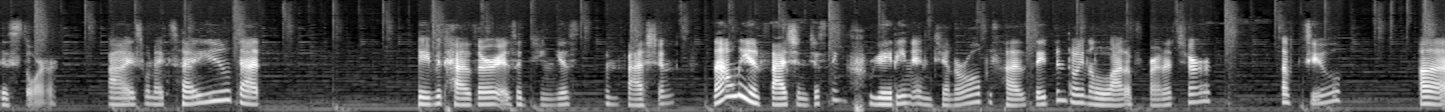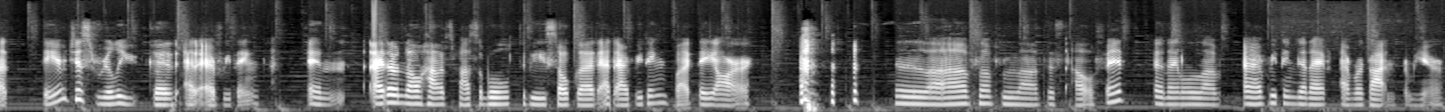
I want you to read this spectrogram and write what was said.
this store. Guys, when I tell you that David Heather is a genius in fashion, not only in fashion, just in creating in general, because they've been doing a lot of furniture stuff too. Uh, they are just really good at everything. And I don't know how it's possible to be so good at everything, but they are. I love, love, love this outfit. And I love everything that I've ever gotten from here.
